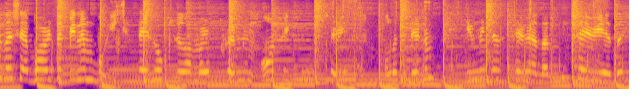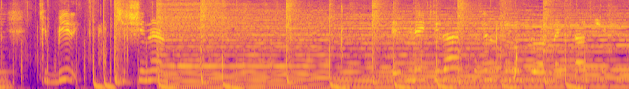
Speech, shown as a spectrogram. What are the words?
Arkadaşlar bu arada benim bu iki TL okuduğum böyle premium 18. seviye olabilirim. 20. seviyede bir seviyedeki bir kişinin evine girerseniz bunu görmekten çekin.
